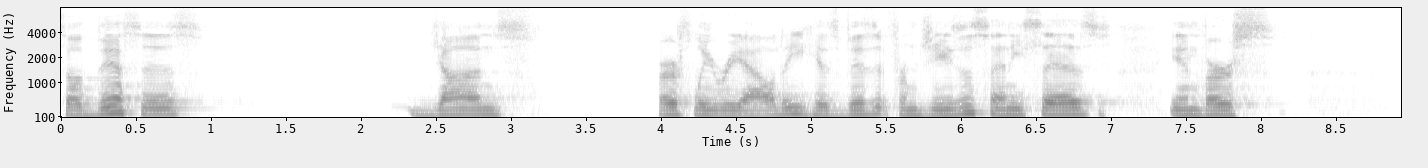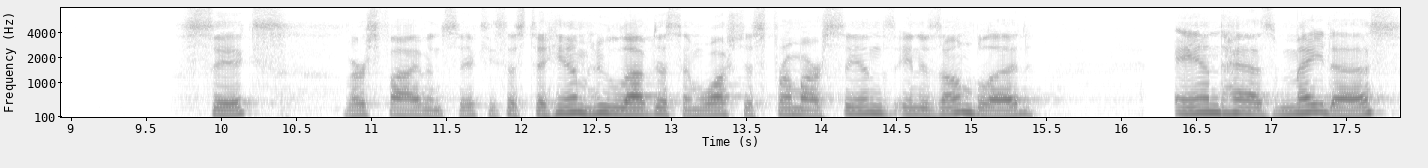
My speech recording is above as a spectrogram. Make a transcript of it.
So this is John's earthly reality, his visit from Jesus, and he says in verse 6, verse 5 and 6, he says, To him who loved us and washed us from our sins in his own blood and has made us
